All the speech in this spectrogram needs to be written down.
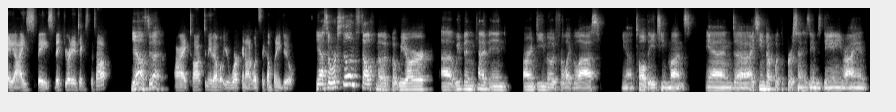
AI space. Vik, you ready to take us to the top? Yeah, let's do it. All right, talk to me about what you're working on. What's the company do? Yeah, so we're still in stealth mode, but we are uh, we've been kind of in R and D mode for like the last you know 12 to 18 months. And uh, I teamed up with the person. His name is Danny Ryan,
